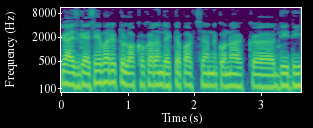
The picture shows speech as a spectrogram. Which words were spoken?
গাইস গাইস এবার একটু লক্ষ্য করেন, দেখতে পাচ্ছেন কোনো এক দিদি,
